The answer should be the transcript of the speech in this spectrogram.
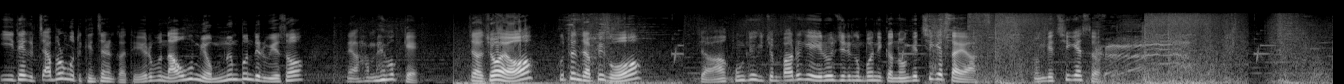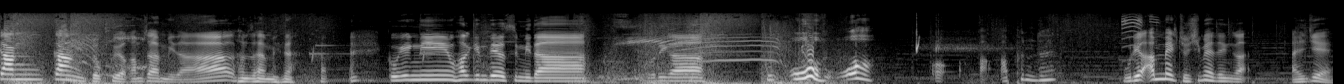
이 덱을 짜보는 것도 괜찮을 것 같아요. 여러분 나오음이 없는 분들을 위해서 내가 한번 해볼게. 자 좋아요. 후턴 잡히고. 자 공격이 좀 빠르게 이루어지는 거 보니까 농계 치겠다 야. 농계 치겠어. 깡깡. 좋고요. 감사합니다. 감사합니다. 고객님 확인되었습니다. 우리가 오와! 어, 아, 아픈데? 우리 안멜 조심해야 되는 거 알지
